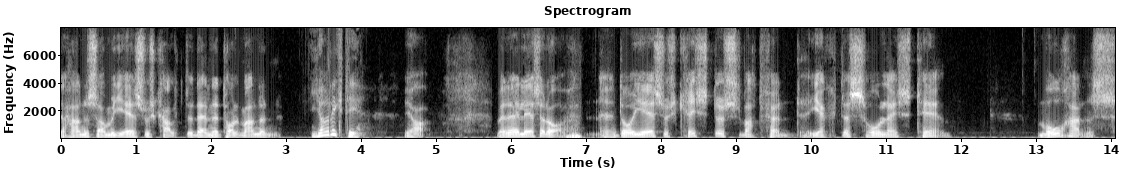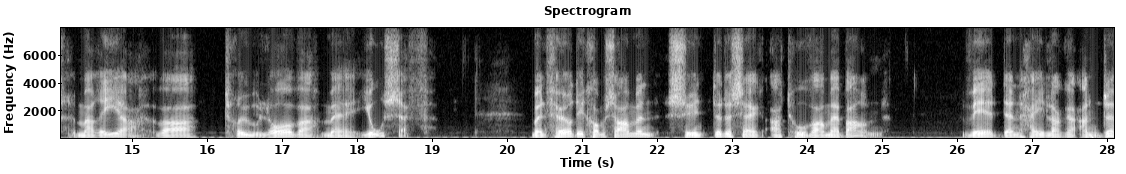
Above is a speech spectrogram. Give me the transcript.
han som Jesus kalte denne tollmannen. Ja, riktig. Ja, men jeg leser da. Da Jesus Kristus ble født, gikk det såleis til Mor hans, Maria, var trulova med Josef. Men før de kom sammen, synte det seg at hun var med barn ved Den hellige ande.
